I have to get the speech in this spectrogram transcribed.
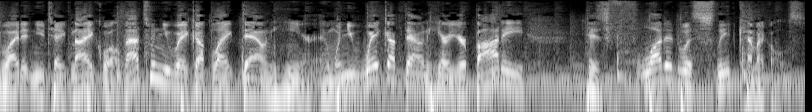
why didn't you take NyQuil? That's when you wake up like down here. And when you wake up down here, your body is flooded with sleep chemicals.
